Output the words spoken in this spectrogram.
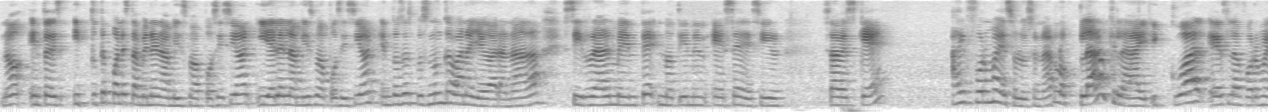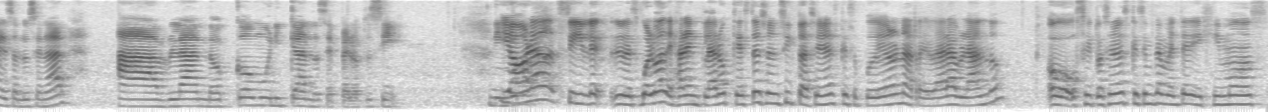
¿no? Entonces, y tú te pones también en la misma posición y él en la misma posición, entonces pues nunca van a llegar a nada si realmente no tienen ese decir, ¿sabes qué? Hay forma de solucionarlo, claro que la hay. ¿Y cuál es la forma de solucionar? Hablando, comunicándose, pero pues sí, y ahora sí les vuelvo a dejar en claro que estas son situaciones que se pudieron arreglar hablando o situaciones que simplemente dijimos,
